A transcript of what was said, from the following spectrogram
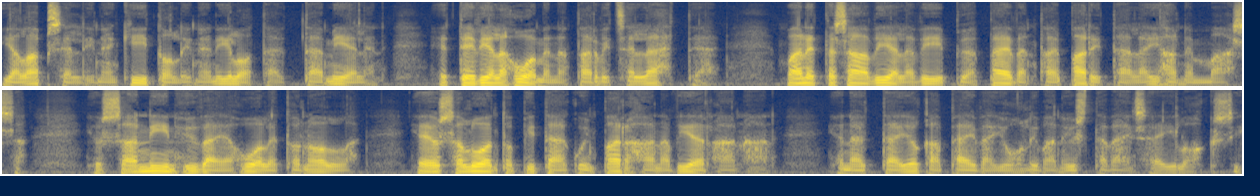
Ja lapsellinen, kiitollinen ilo täyttää mielen, ettei vielä huomenna tarvitse lähteä, vaan että saa vielä viipyä päivän tai pari täällä ihannemaassa, jossa on niin hyvä ja huoleton olla, ja jossa luonto pitää kuin parhaana vieraanaan, ja näyttää joka päivä juhlivan ystävänsä iloksi.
